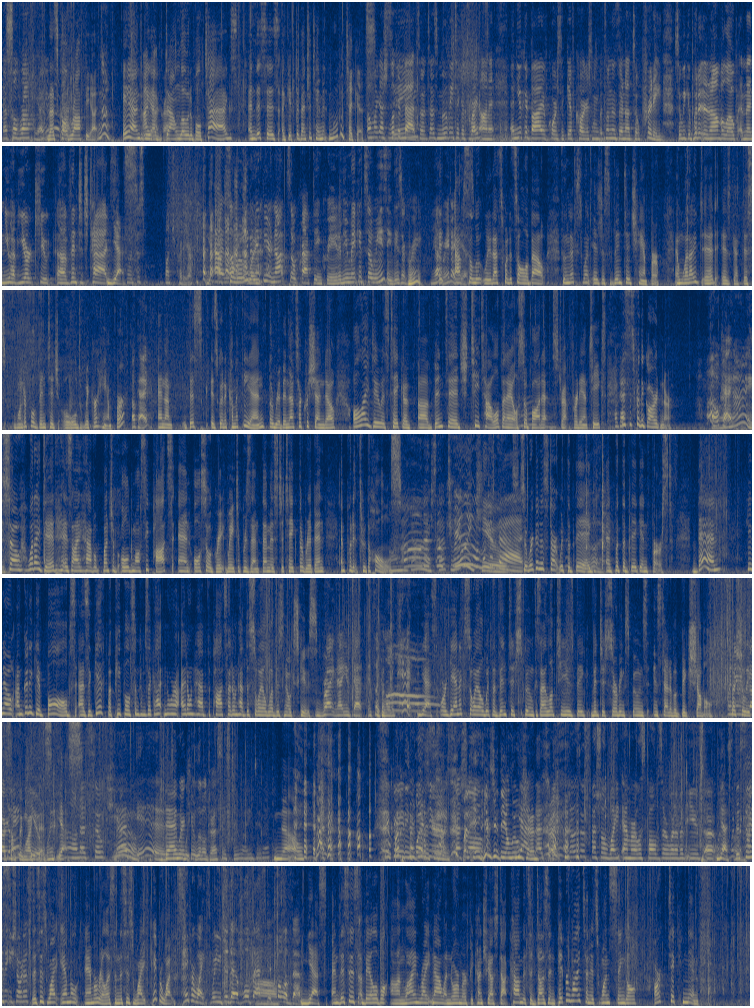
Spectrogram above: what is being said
That's called raffia. That's called that. raffia. No. And we I'm have downloadable tags, and this is a gift of entertainment movie tickets. Oh my gosh, look See? at that. So it says movie tickets right on it. And you could buy, of course, a gift card or something, but sometimes they're not so pretty. So we could put it in an envelope and then you have your cute uh, vintage tags. Yes. So it's just much prettier. Yeah, Absolutely. Even if you're not so crafty and creative, you make it so easy. These are great. Yeah. Great ideas. Absolutely, that's what it's all about. So the next one is just vintage hamper. And what I did is get this wonderful vintage old wicker hamper. Okay. And I'm, this is going to come at the end, the ribbon, that's our crescendo. All I do is take a, a vintage tea towel that I also ah. bought at Stratford Antiques. Okay. This is for the gardener. Oh, okay. Very nice. So what I did is I have a bunch of old mossy pots and also a great way to present them is to take the ribbon and put it through the holes. Oh, oh that's so that's cute. really Look cute. at that. So we're going to start with the big and put the big in first. Then, you know, I'm going to give bulbs as a gift, but people sometimes like, "Ah, Nora, I don't have the pots, I don't have the soil. Well, there's no excuse. Right, now you've got, it's like a little kit. Yes, organic soil with a vintage spoon because I love to use big vintage serving spoons instead of a big shovel, When especially for something like this. Yes. Oh, that's so cute. That is. Do you wear we- cute little dresses too while you do that? no, You're creating quite a scene. special- but it gives you the illusion. that's right. Are those those special white amaryllis bulbs or whatever that you use? Uh, Yes, what's this the kind is that you showed us? this is white amar- amaryllis and this is white paper whites. Paper whites, where you did the whole basket Oh. full of them. Yes, and this is available online right now on NoraMurphyCountryHouse.com. It's a dozen paper whites and it's one single Arctic nymph.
